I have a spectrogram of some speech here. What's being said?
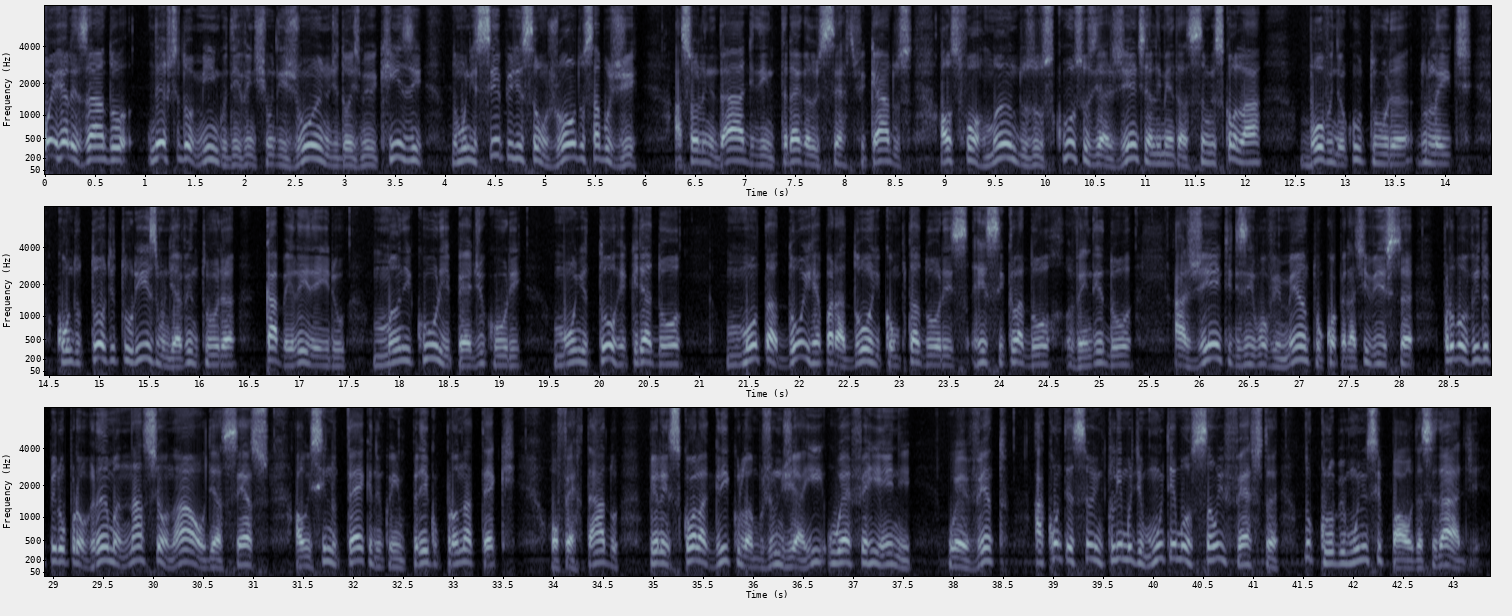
foi realizado neste domingo, de 21 de junho de 2015, no município de São João do Sabugi, a solenidade de entrega dos certificados aos formandos dos cursos de agente de alimentação escolar, bovinocultura do leite, condutor de turismo de aventura, cabeleireiro, manicure e pedicure, monitor criador, montador e reparador de computadores, reciclador, vendedor, agente de desenvolvimento cooperativista, promovido pelo Programa Nacional de Acesso ao Ensino Técnico e Emprego Pronatec, ofertado pela Escola Agrícola Jundiaí UFRN. O evento aconteceu em clima de muita emoção e festa no Clube Municipal da cidade.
